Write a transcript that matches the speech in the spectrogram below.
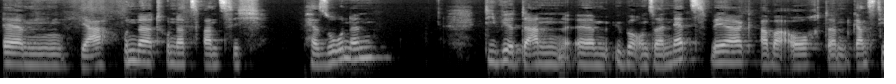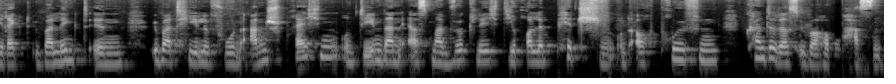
ähm, ja 100, 120 Personen. Die wir dann ähm, über unser Netzwerk, aber auch dann ganz direkt über LinkedIn, über Telefon ansprechen und denen dann erstmal wirklich die Rolle pitchen und auch prüfen, könnte das überhaupt passen?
